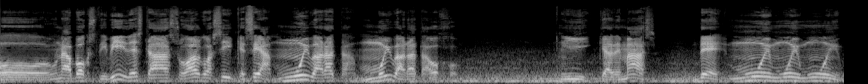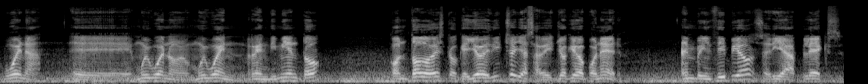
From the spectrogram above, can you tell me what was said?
o una Box TV de estas o algo así que sea muy barata, muy barata, ojo. Y que además de muy, muy, muy buena, eh, muy bueno, muy buen rendimiento, con todo esto que yo he dicho, ya sabéis, yo quiero poner, en principio sería Plex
